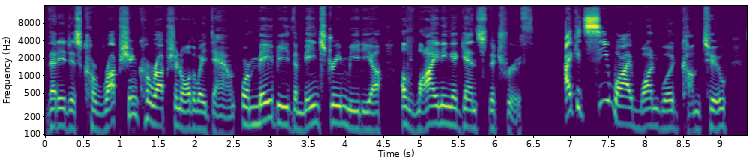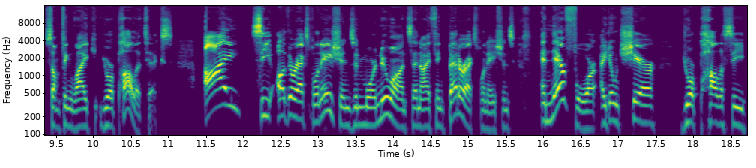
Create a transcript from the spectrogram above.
that it is corruption, corruption all the way down, or maybe the mainstream media aligning against the truth, I could see why one would come to something like your politics. I see other explanations and more nuance, and I think better explanations. And therefore, I don't share your policy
